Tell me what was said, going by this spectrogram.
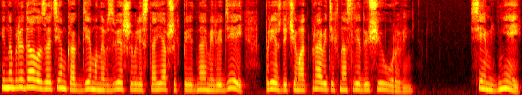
и наблюдала за тем, как демоны взвешивали стоявших перед нами людей, прежде чем отправить их на следующий уровень. Семь дней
